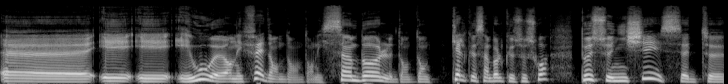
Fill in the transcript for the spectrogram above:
et, où, en effet, dans, les symboles, dans, quelques symboles que ce soit, peut se nicher ce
